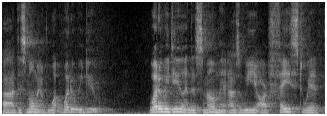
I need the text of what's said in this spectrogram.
uh, this moment of what, what do we do? What do we do in this moment as we are faced with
